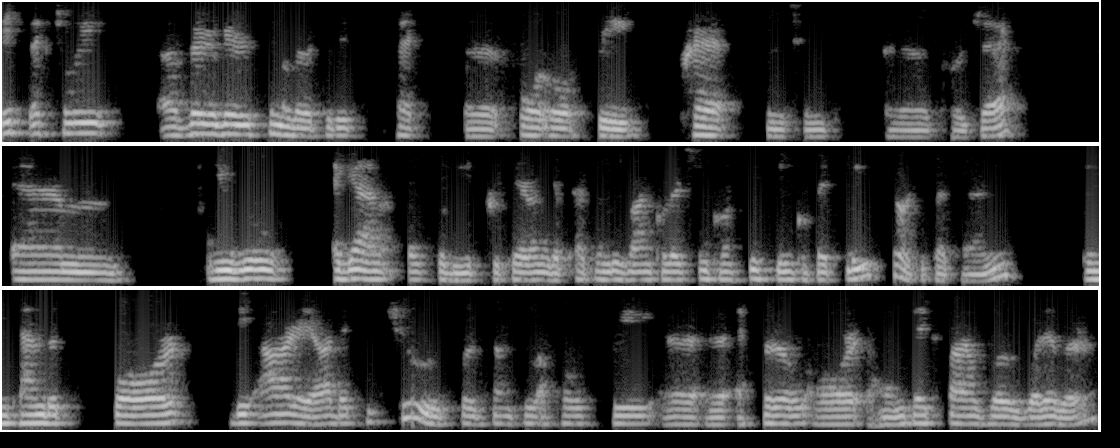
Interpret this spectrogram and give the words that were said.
it's actually uh, very, very similar to the Tech uh, 403 pre-finishing uh, project. Um, you will Again, also be preparing a pattern design collection consisting of at least 30 patterns intended for the area that you choose, for example, upholstery, uh, uh, apparel, or home textiles, or whatever.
